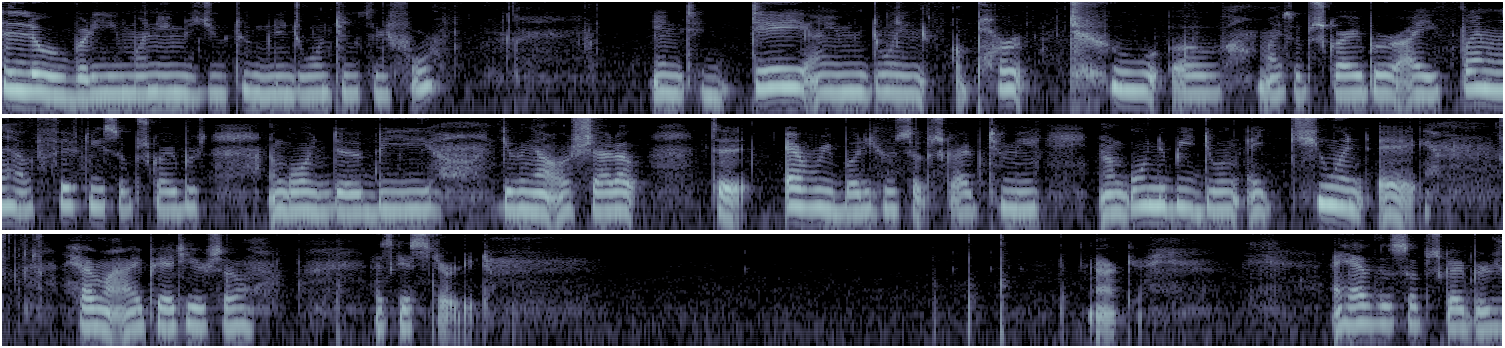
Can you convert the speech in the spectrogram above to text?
Hello everybody, my name is YouTube Ninja1234 and today I am doing a part 2 of my subscriber. I finally have 50 subscribers. I'm going to be giving out a shout out to everybody who subscribed to me and I'm going to be doing a Q&A. I have my iPad here so let's get started. Okay. I have the subscribers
